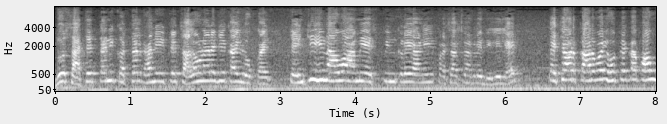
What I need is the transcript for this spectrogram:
जो सातत्याने कत्तलखाने इथे चालवणारे जे काही लोक आहेत त्यांचीही नावं आम्ही एसपींकडे आणि प्रशासनाकडे दिलेली आहेत. त्याच्यावर कारवाई होते का पाहू?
